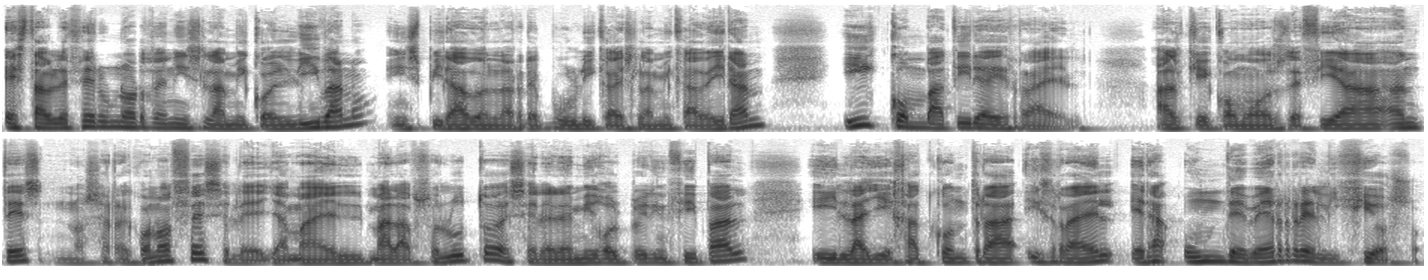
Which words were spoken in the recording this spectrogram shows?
Establecer un orden islámico en Líbano, inspirado en la República Islámica de Irán, y combatir a Israel al que, como os decía antes, no se reconoce, se le llama el mal absoluto, es el enemigo principal, y la yihad contra Israel era un deber religioso.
